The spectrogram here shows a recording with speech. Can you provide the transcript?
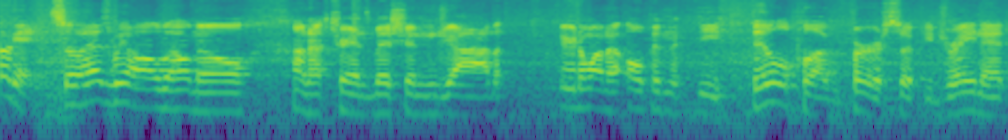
Okay, so as we all well know on a transmission job, you're gonna wanna open the fill plug first. So if you drain it,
